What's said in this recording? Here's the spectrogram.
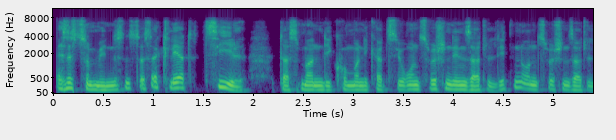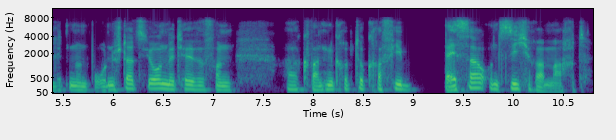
Es ist zumindest das erklärte Ziel, dass man die Kommunikation zwischen den Satelliten und zwischen Satelliten und Bodenstationen mithilfe von äh, Quantenkryptographie besser und sicherer macht.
